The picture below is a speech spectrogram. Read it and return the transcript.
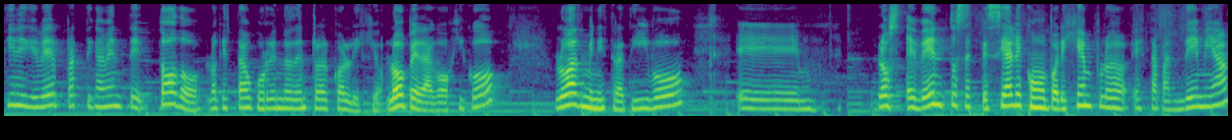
tiene que ver prácticamente todo lo que está ocurriendo dentro del colegio. Lo pedagógico, lo administrativo, eh, los eventos especiales como por ejemplo esta pandemia.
